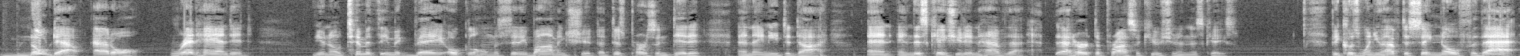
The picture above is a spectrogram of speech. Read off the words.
no doubt at all, red-handed, you know, Timothy McVeigh, Oklahoma City bombing shit that this person did it and they need to die. And in this case, you didn't have that. That hurt the prosecution in this case. Because when you have to say no for that,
